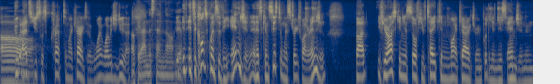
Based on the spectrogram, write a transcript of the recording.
Oh. who adds useless crap to my character? Why, why would you do that? Okay, I understand now. Yeah. it, it's a consequence of the engine and it's consistent with Street Fighter engine. But if you're asking yourself, you've taken my character and put them in this engine, and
